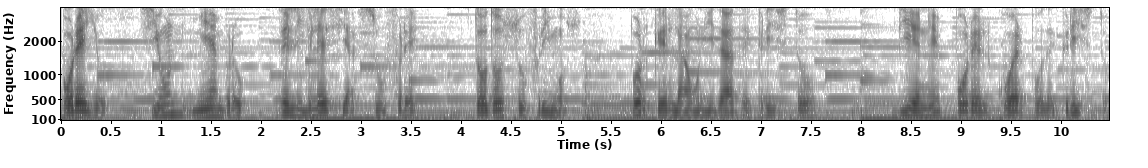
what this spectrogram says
Por ello, si un miembro de la iglesia sufre, todos sufrimos, porque la unidad de Cristo viene por el cuerpo de Cristo,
